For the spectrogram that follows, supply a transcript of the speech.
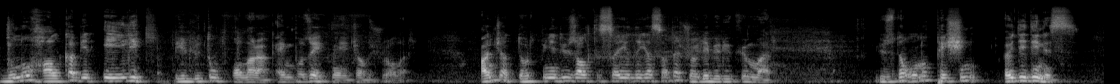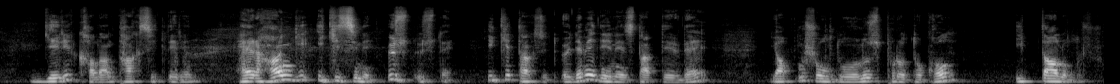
bunu halka bir eğilik, bir lütuf olarak empoze etmeye çalışıyorlar. Ancak 4706 sayılı yasada şöyle bir hüküm var. Yüzde onu peşin ödediniz. Geri kalan taksitlerin herhangi ikisini üst üste iki taksit ödemediğiniz takdirde yapmış olduğunuz protokol iptal olur.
